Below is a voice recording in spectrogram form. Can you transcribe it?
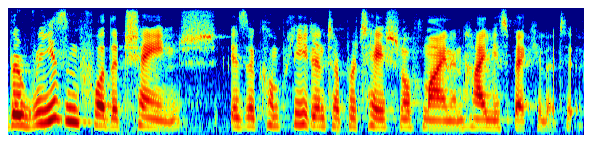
the reason for the change is a complete interpretation of mine and highly speculative.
